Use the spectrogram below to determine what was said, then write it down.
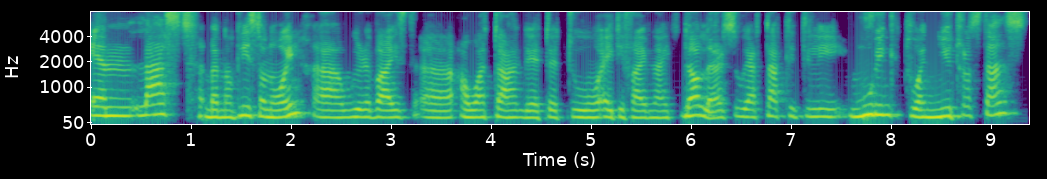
And last but not least on oil, uh, we revised uh, our target to 85 dollars. We are tactically moving to a neutral stance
